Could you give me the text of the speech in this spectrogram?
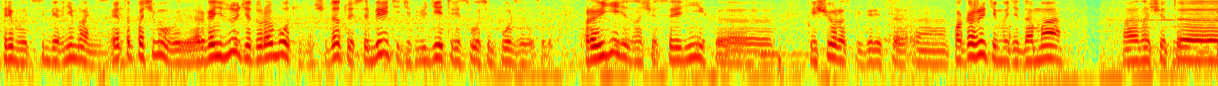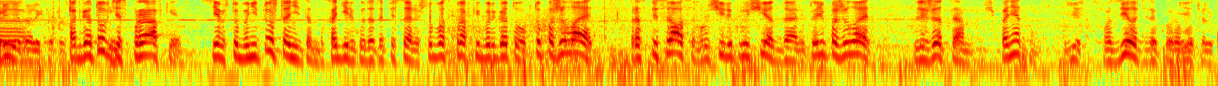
э, требует себе внимания. Это почему вы организуете эту работу, значит, да, то есть соберите этих людей, 38 пользователей, проведите, значит, среди них, э, еще раз, как говорится, э, покажите им эти дома, а, значит, э, подготовьте справки с тем, чтобы не то, что они там ходили куда-то писали, чтобы справки были готовы. Кто пожелает, расписался, вручили ключи, отдали. Кто не пожелает, лежат там. Понятно? Есть. Вот сделайте такую работу. Есть,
